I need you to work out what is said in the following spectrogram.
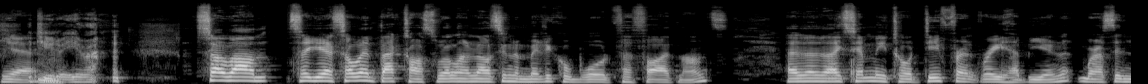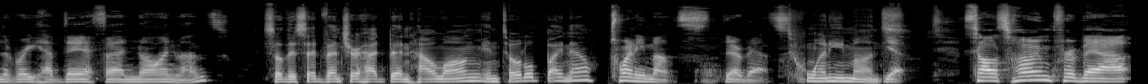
Yeah. the Tudor era. So um, so yeah, so I went back to hospital and I was in a medical ward for five months. And then they sent me to a different rehab unit where I was in the rehab there for nine months. So this adventure had been how long in total by now? 20 months, thereabouts. 20 months. Yeah. So I was home for about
